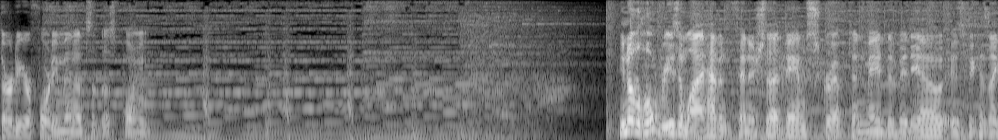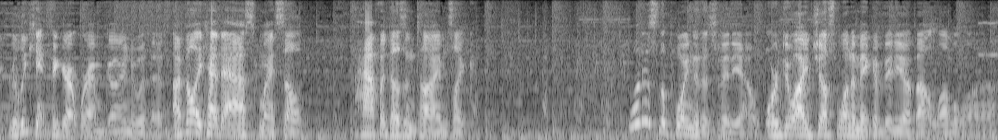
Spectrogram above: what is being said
30 or 40 minutes at this point. You know, the whole reason why I haven't finished that damn script and made the video is because I really can't figure out where I'm going with it. I feel like I had to ask myself half a dozen times, like, what is the point of this video? Or do I just want to make a video about La Mulana?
